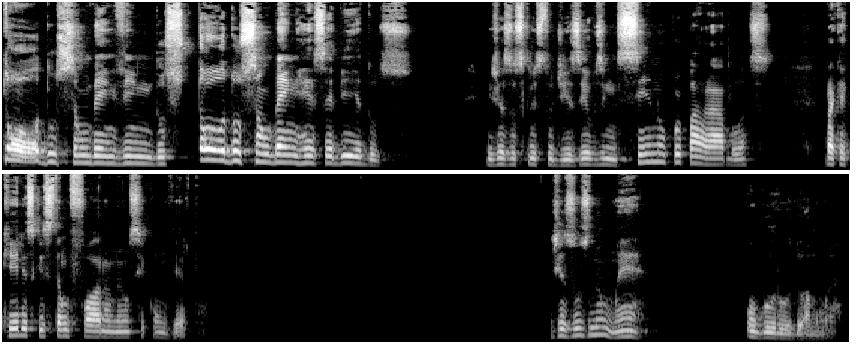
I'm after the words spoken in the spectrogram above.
Todos são bem-vindos, todos são bem recebidos. E Jesus Cristo diz: Eu os ensino por parábolas para que aqueles que estão fora não se convertam. Jesus não é o guru do amor.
